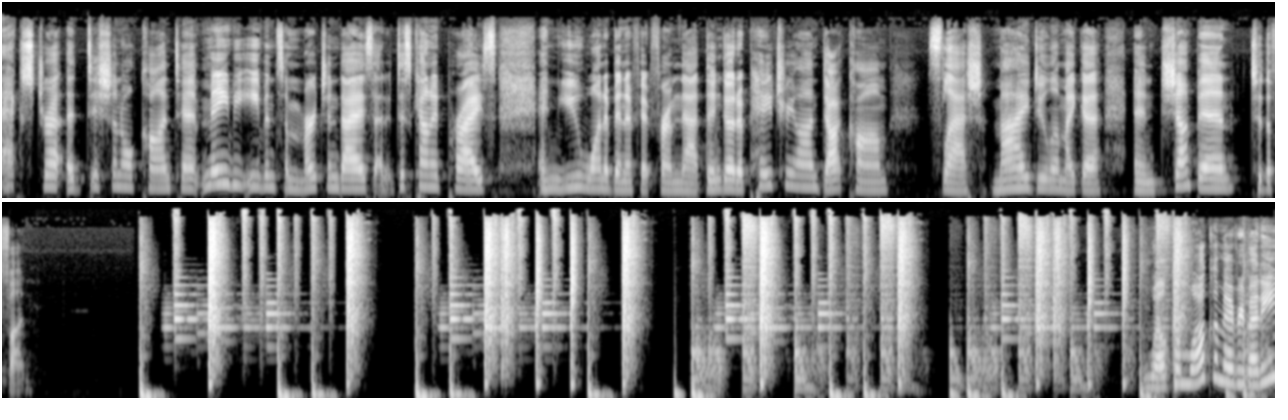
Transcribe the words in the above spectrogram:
extra additional content, maybe even some merchandise at a discounted price, and you want to benefit from that, then go to patreon.com slash my doula micah and jump in to the fun. Welcome, welcome, everybody.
